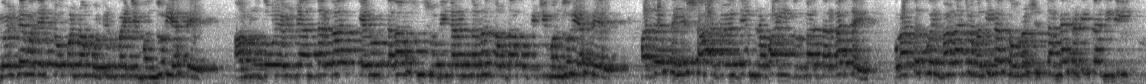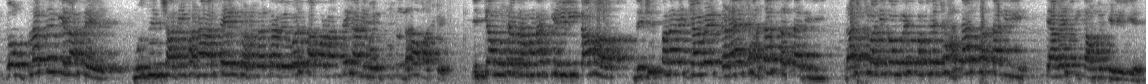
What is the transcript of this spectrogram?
योजनेमध्ये चोपन्न कोटी रुपयाची मंजुरी असेल अमृतोळ योजनेअंतर्गत केरूर तलाव सुशोभीकरण करणं चौदा कोटीची मंजुरी असेल. हजरत सय्यद शाह जयुद्दीन रफाई दुर्गा दर्गाचे पुरातत्व विभागाच्या वतीनं संरक्षित करण्यासाठीचा निधी जो उपलब्ध केला असेल. मुस्लिम शादीखाना असेल घनकचरा व्यवस्थापन असेल आणि वैकुंठ धाम असेल. इतक्या मोठ्या प्रमाणात केलेली कामं निश्चितपणाने ज्यावेळेस गडाच्या हातात सत्ता दिली राष्ट्रवादी काँग्रेस पक्षाच्या हातात सत्ता दिली त्यावेळेस ती कामं केलेली आहेत.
